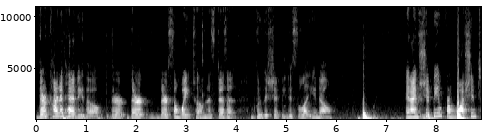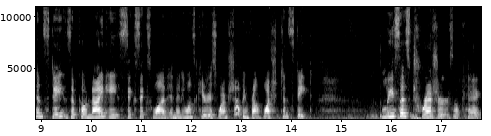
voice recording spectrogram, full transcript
They're kind of heavy though. They're, they're, there's some weight to them. This doesn't include the shipping, just to let you know. And I'm shipping from Washington State, zip code 98661, if anyone's curious where I'm shopping from. Washington State. Lisa's Treasures. Okay.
